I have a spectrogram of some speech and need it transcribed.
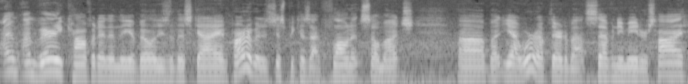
I'm, I'm very confident in the abilities of this guy. And part of it is just because I've flown it so much. Uh, but yeah, we're up there at about 70 meters high.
